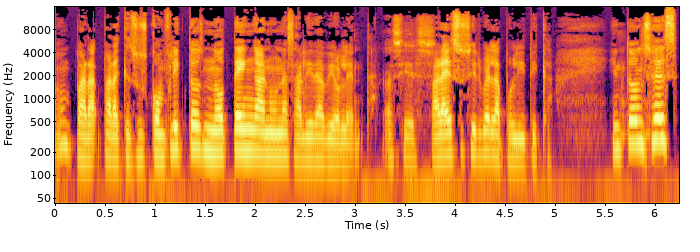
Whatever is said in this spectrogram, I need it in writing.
¿no? para, para que sus conflictos no tengan una salida violenta. Así es. Para eso sirve la política. Entonces,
